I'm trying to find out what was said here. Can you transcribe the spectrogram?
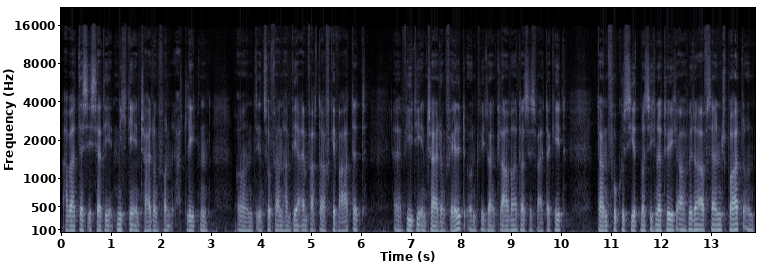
Aber das ist ja die, nicht die Entscheidung von Athleten. Und insofern haben wir einfach darauf gewartet, wie die Entscheidung fällt und wie dann klar war, dass es weitergeht. Dann fokussiert man sich natürlich auch wieder auf seinen Sport und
